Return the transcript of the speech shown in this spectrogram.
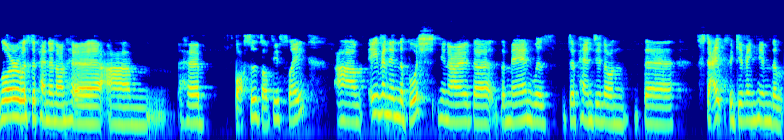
Laura was dependent on her um, her bosses, obviously. Um, even in the bush, you know, the the man was dependent on the state for giving him the,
